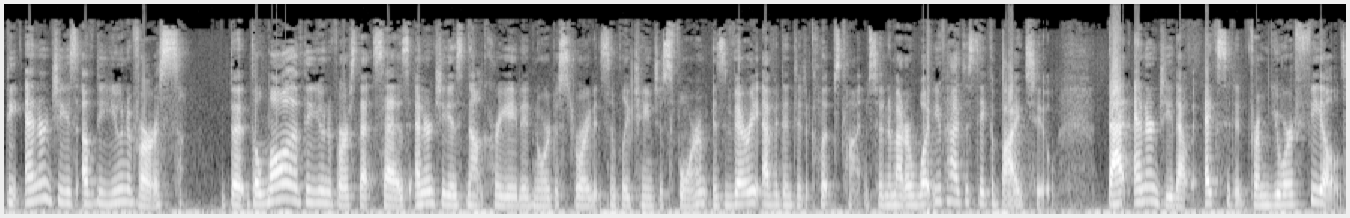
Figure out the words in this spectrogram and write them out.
the energies of the universe, the, the law of the universe that says energy is not created nor destroyed, it simply changes form, is very evident at eclipse time. So no matter what you've had to say goodbye to, that energy that exited from your field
